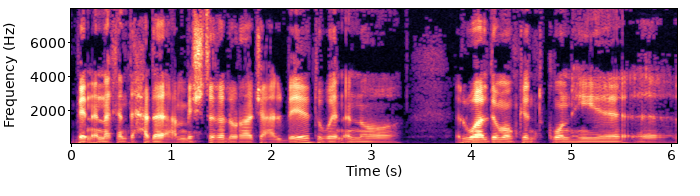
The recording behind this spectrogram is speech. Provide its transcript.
بين أنك أنت حدا عم يشتغل وراجع على البيت وبين أنه الوالدة ممكن تكون هي آه،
